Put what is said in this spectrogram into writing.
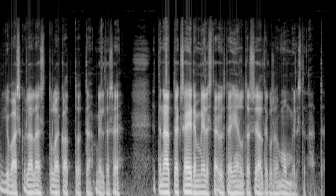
Jyväskyläläiset tulee katsoa, että miltä se, että näyttääkö se heidän mielestä yhtä hienolta sieltä kuin se mun mielestä näyttää.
